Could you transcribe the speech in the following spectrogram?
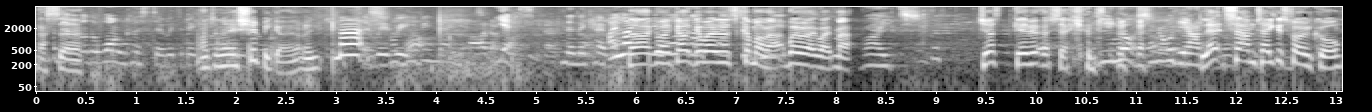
That's. it. Uh, the one cluster with the big. I don't know. It should be going. I mean. Matt, So we're yes, and then they came. I like. No, the go, go, more come on, come on, Matt. Wait, wait, wait, Matt. Right. Just give it a second. Do you not see all the ads? Let Sam take his phone call.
